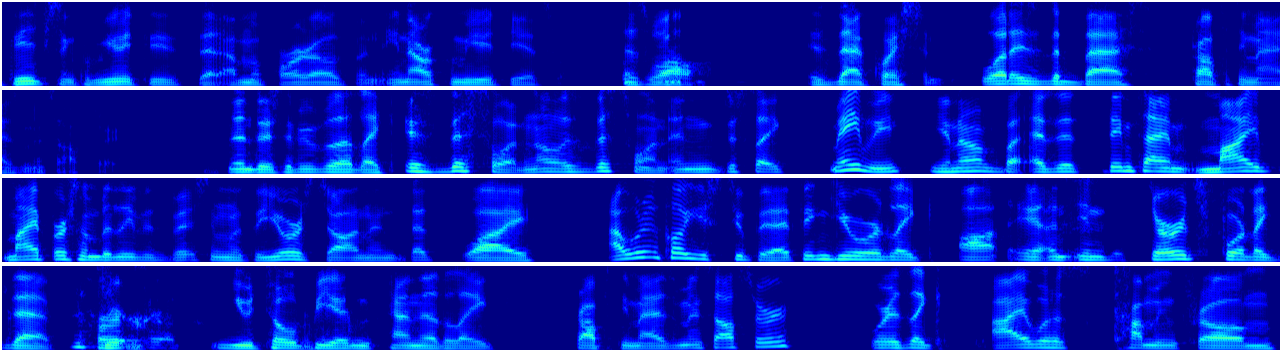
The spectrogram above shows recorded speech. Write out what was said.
groups and communities that I'm a part of and in our community as, as well is that question. What is the best property management software? Then there's the people that like, is this one? No, is this one? And just like maybe, you know, but at the same time, my my personal belief is very similar to yours, John. And that's why I wouldn't call you stupid. I think you were like uh, in, in the search for like that perfect utopian kind of like property management software. Whereas like I was coming from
